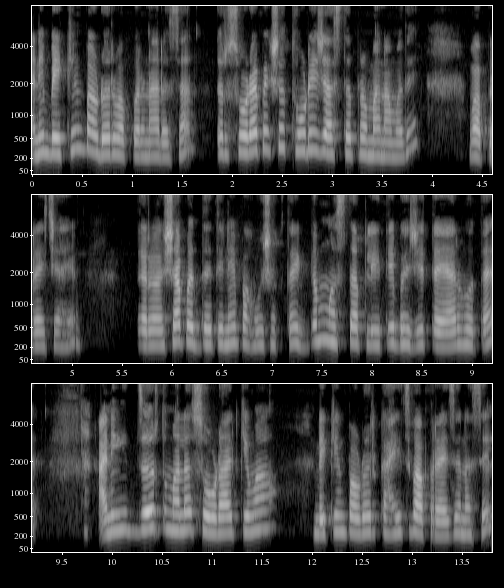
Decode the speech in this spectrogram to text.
आणि बेकिंग पावडर वापरणार असाल तर सोड्यापेक्षा थोडी जास्त प्रमाणामध्ये वापरायची आहे. तर अशा पद्धतीने पाहू शकता एकदम मस्त आपली इथे भजी तयार होत आहेत. आणि जर तुम्हाला सोडा किंवा बेकिंग पावडर काहीच वापरायचं नसेल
